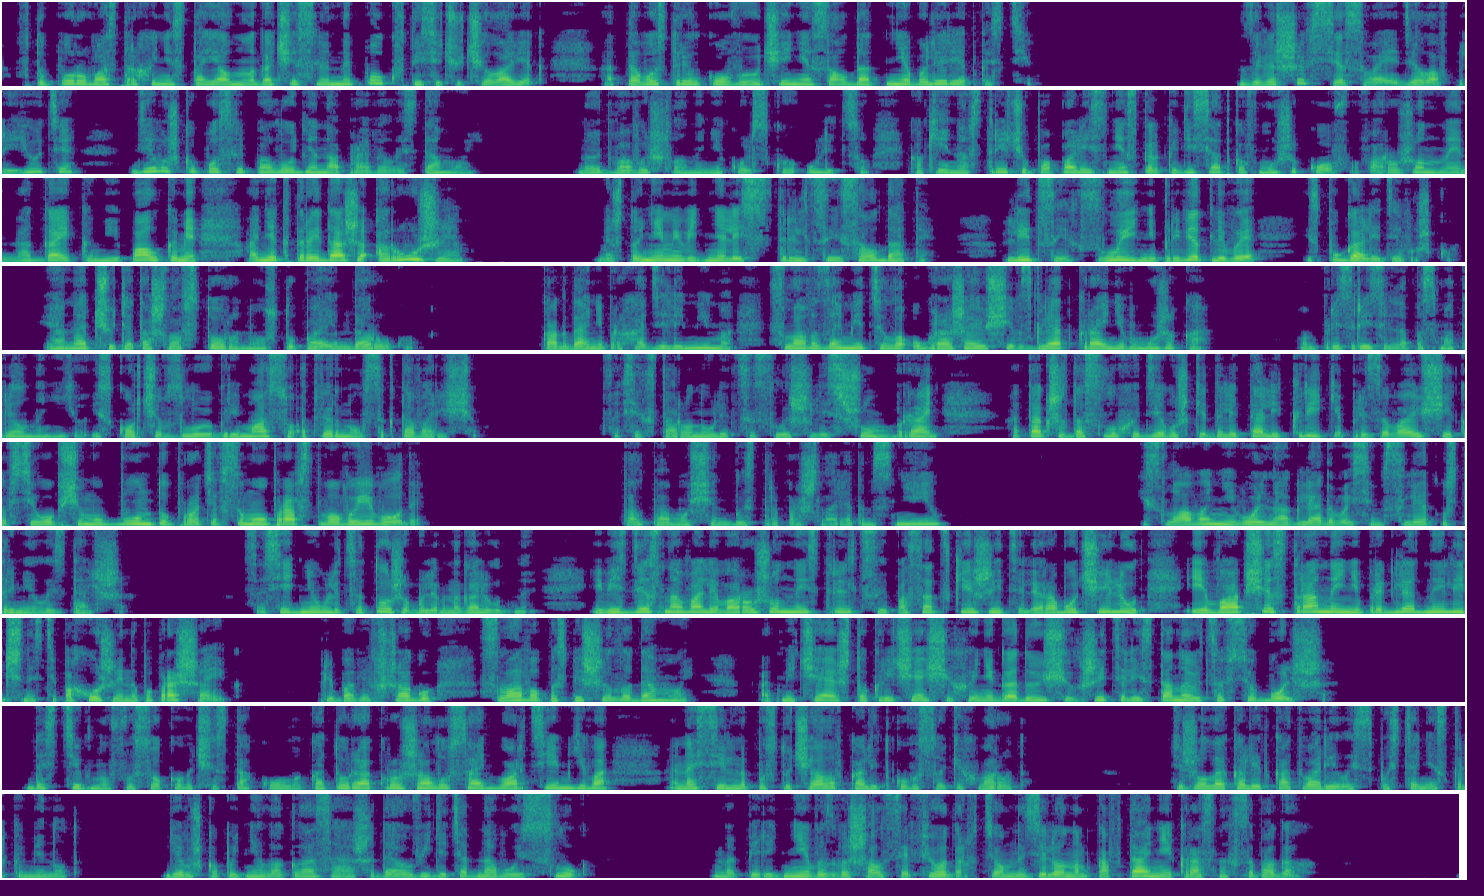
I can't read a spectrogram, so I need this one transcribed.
В ту пору в Астрахани стоял многочисленный полк в тысячу человек, оттого стрелковые учения солдат не были редкостью. Завершив все свои дела в приюте, девушка после полудня направилась домой но едва вышла на Никольскую улицу, как ей навстречу попались несколько десятков мужиков, вооруженные нагайками и палками, а некоторые даже оружием. Между ними виднелись стрельцы и солдаты. Лица их, злые, неприветливые, испугали девушку, и она чуть отошла в сторону, уступая им дорогу. Когда они проходили мимо, Слава заметила угрожающий взгляд крайнего мужика. Он презрительно посмотрел на нее и, скорчив злую гримасу, отвернулся к товарищам. Со всех сторон улицы слышались шум, брань, а также до слуха девушки долетали крики, призывающие ко всеобщему бунту против самоуправства воеводы. Толпа мужчин быстро прошла рядом с нею, и Слава, невольно оглядываясь им вслед, устремилась дальше. Соседние улицы тоже были многолюдны, и везде сновали вооруженные стрельцы, посадские жители, рабочий люд и вообще странные неприглядные личности, похожие на попрошаек. Прибавив шагу, Слава поспешила домой, отмечая, что кричащих и негодующих жителей становится все больше. Достигнув высокого чистокола, который окружал усадьбу Артемьева, она сильно постучала в калитку высоких ворот. Тяжелая калитка отворилась спустя несколько минут. Девушка подняла глаза, ожидая увидеть одного из слуг. Но перед ней возвышался Федор в темно-зеленом кафтане и красных сапогах.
